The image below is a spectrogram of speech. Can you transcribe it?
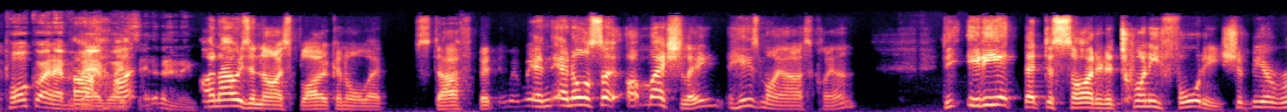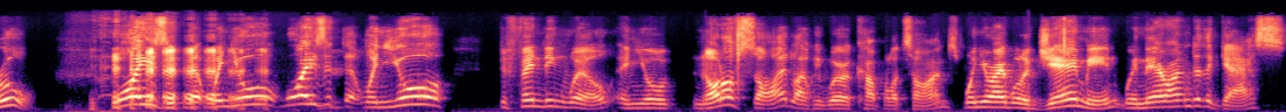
Pork won't have a bad Uh, word said about him. I know he's a nice bloke and all that stuff, but and, and also um, actually, here's my ass clown. The idiot that decided a 2040 should be a rule. Why is it that when you're why is it that when you're defending well and you're not offside like we were a couple of times, when you're able to jam in when they're under the gas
